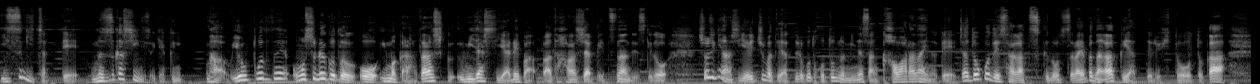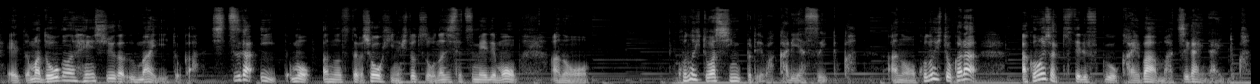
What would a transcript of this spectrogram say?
いすぎちゃって難しいんですよ、逆に。まあ、よっぽどね、面白いことを今から新しく生み出してやれば、また話は別なんですけど、正直な話、YouTuber ってやってることほとんど皆さん変わらないので、じゃあどこで差がつくの？って言ったら、長くやってる人とか、えっ、と、まあ、動画の編集がうまいとか、質がいい。もう、あの、例えば商品の一つと同じ説明でも、あの、この人はシンプルで分かりやすいとか、あの、この人から、あ、この人が着てる服を買えば間違いないとか、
